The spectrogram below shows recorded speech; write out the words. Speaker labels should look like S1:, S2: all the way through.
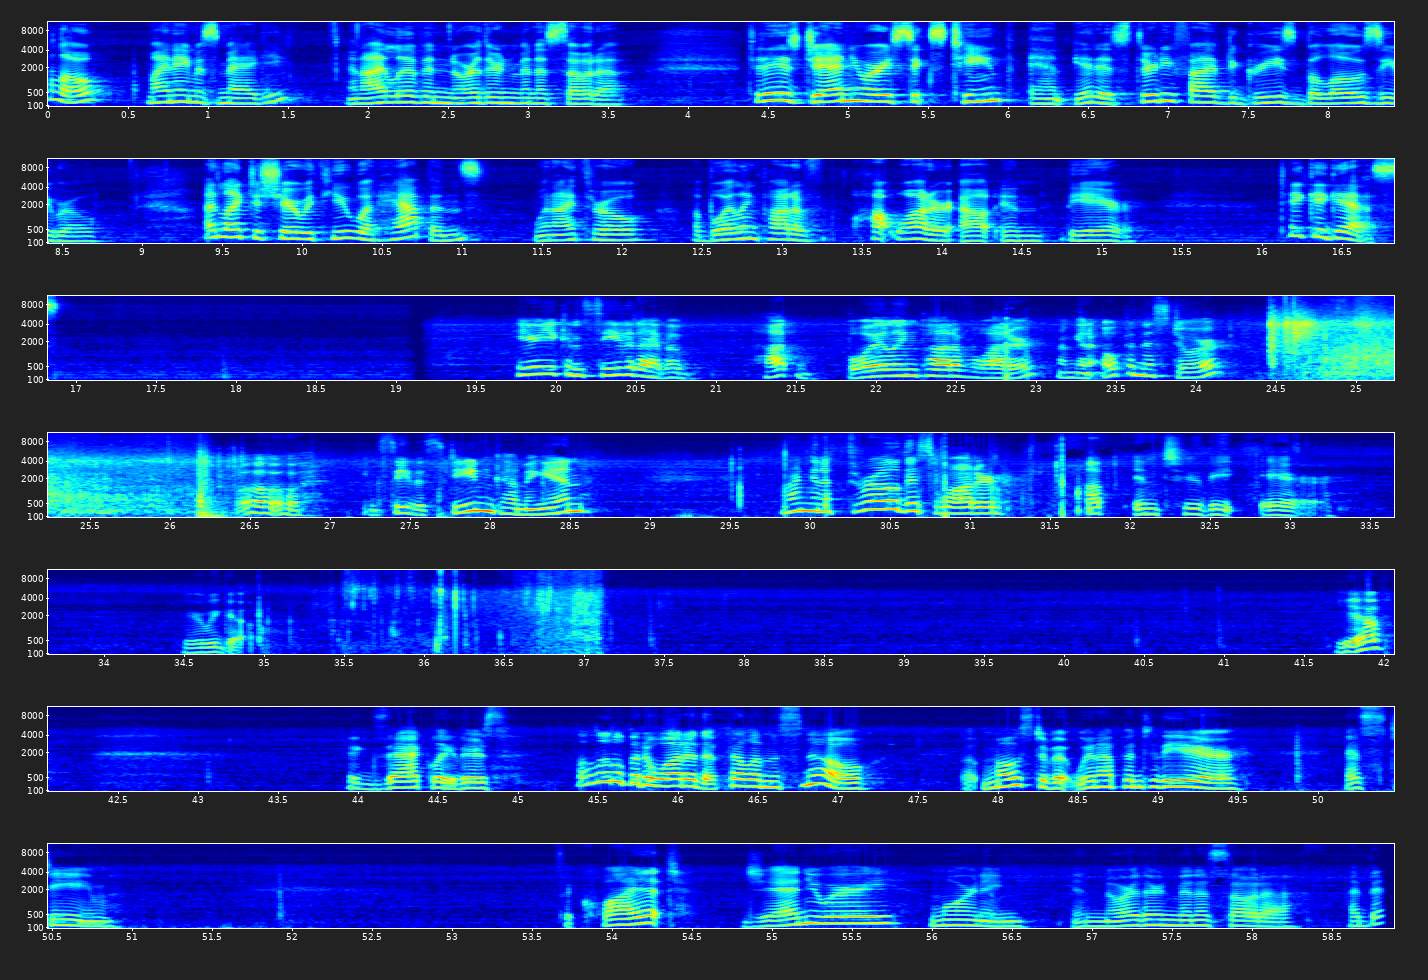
S1: Hello, my name is Maggie, and I live in northern Minnesota. Today is January 16th, and it is 35 degrees below zero. I'd like to share with you what happens when I throw a boiling pot of hot water out in the air. Take a guess. Here you can see that I have a hot boiling pot of water. I'm going to open this door. Whoa, you can see the steam coming in. I'm going to throw this water up into the air. Here we go. Yep. Exactly. There's a little bit of water that fell in the snow, but most of it went up into the air as steam. It's a quiet January morning in northern Minnesota. I bet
